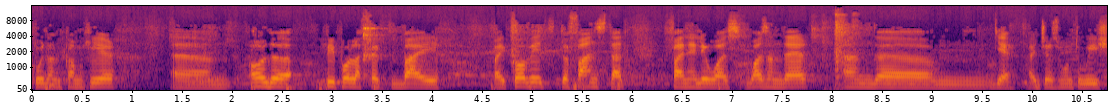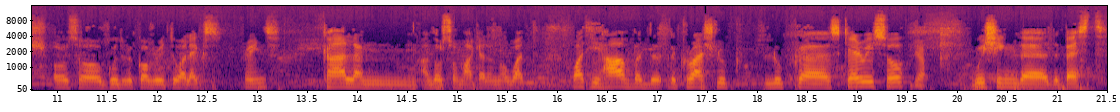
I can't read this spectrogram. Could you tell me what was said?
couldn't come here, um, all the people affected by by COVID, the fans that finally was wasn't there, and um, yeah, I just want to wish also good recovery to Alex Rins, Cal, and, and also Marc. I don't know what what he have, but the, the crash look look uh, scary. So Yeah. Wishing the, the best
